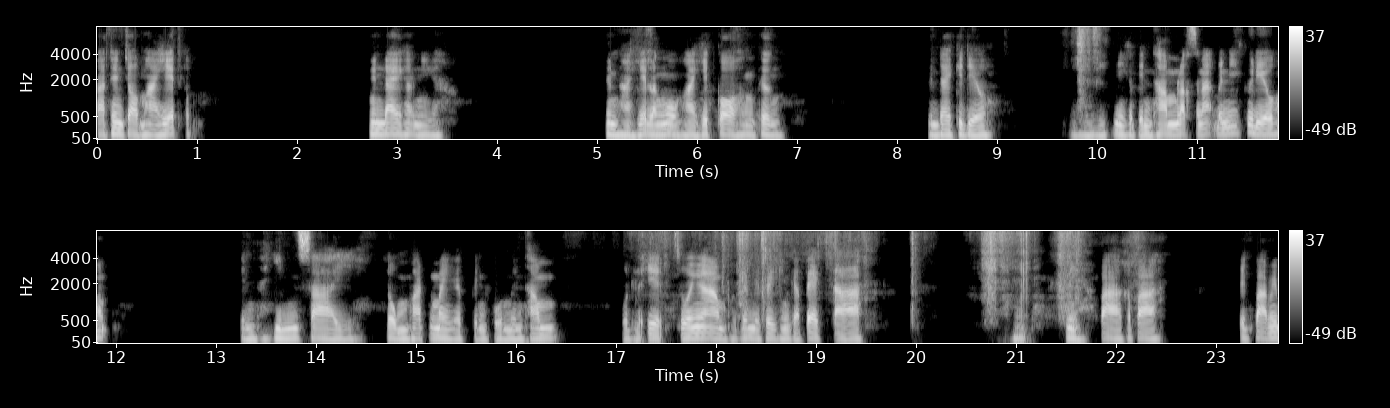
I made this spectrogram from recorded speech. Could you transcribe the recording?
ลาดขึ้นจอมหาเฮ็ดครับเงินได้ครับนี่ก็ขึ้นหาเฮ็ดละโงงหาเฮ็ดก่อข้างเทิงขึ้นได้คือเดียว นี่ก็เป็นถ้ำลักษณะแบบนี้คือเดียวครับ เป็นหินทรายลมพัดไม่ก็เป็นฝนเป็นถ้ำฝนละเอียดสวยงามผมก็ไม่เคยเห็นกระแปลกตา นี่ปลากับปลาเป็นปลาไม่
